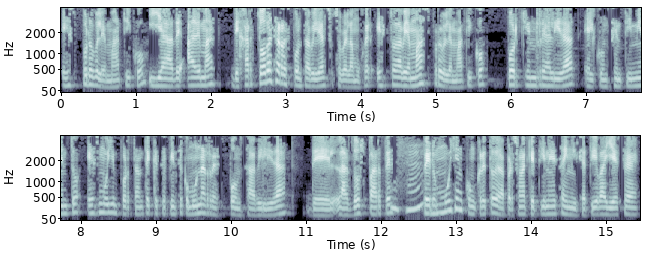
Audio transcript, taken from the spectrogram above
es problemático y además dejar toda esa responsabilidad sobre la mujer es todavía más problemático porque en realidad el consentimiento es muy importante que se piense como una responsabilidad de las dos partes, pero muy en concreto de la persona que tiene esa iniciativa y ese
